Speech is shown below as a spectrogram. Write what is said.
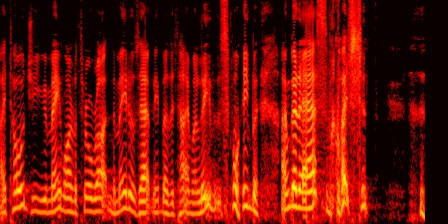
I told you you may want to throw rotten tomatoes at me by the time I leave this morning, but I'm going to ask some questions.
